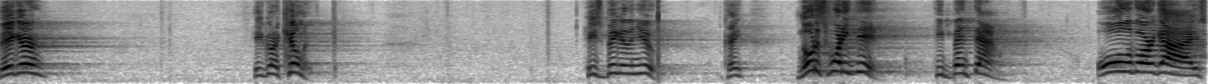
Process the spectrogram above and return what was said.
bigger. He's going to kill me. He's bigger than you. Okay? Notice what he did. He bent down. All of our guys,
